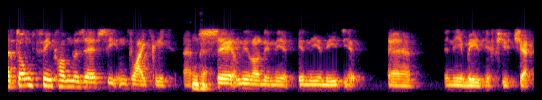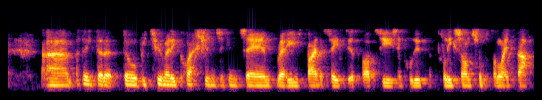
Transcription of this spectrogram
I don't think on reserve seating is likely. Uh, okay. Certainly not in the in the immediate uh, in the immediate future. Um, I think that it, there will be too many questions and concerns raised by the safety authorities, including the police, on something like that.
